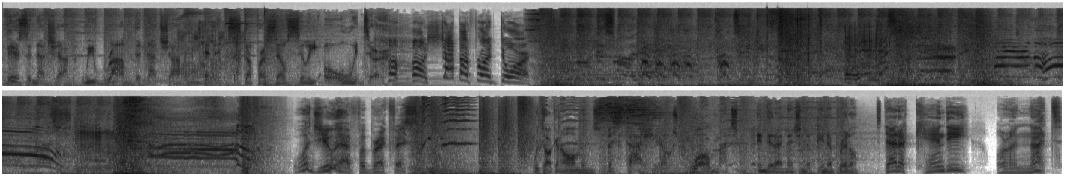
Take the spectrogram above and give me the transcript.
There's the nut shop. We rob the nut shop and then stuff ourselves silly all winter. Oh, shut the front door! What'd you have for breakfast? We're talking almonds, pistachios, walnuts, and did I mention the peanut brittle? Is that a candy or a nut?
